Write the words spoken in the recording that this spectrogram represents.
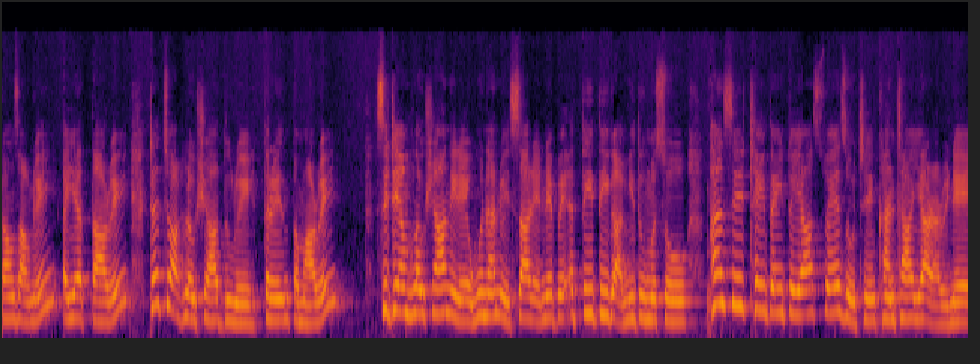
ကောင်းဆောင်တွေအရက်သားတွေတက်ကြွလှုပ်ရှားသူတွေတရင်သမားတွေ စီတမ်လှုပ်ရှားနေတဲ့ဝန်ထမ်းတွေစားတဲ့နေပယ်အသီးသီးကမြည်သူမဆိုဖမ်းဆီးထိန်သိမ်းတရားစွဲဆိုခြင်းခံထားရတာတွေနဲ့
